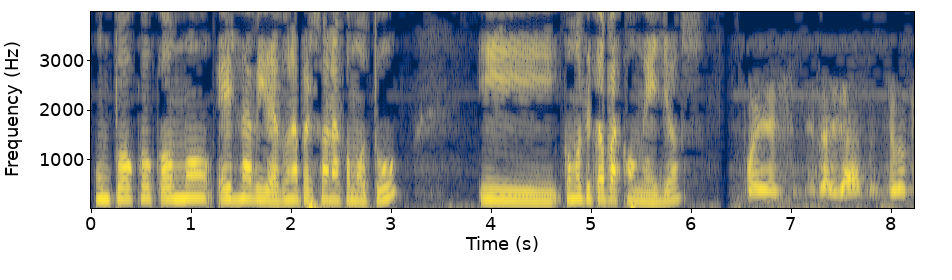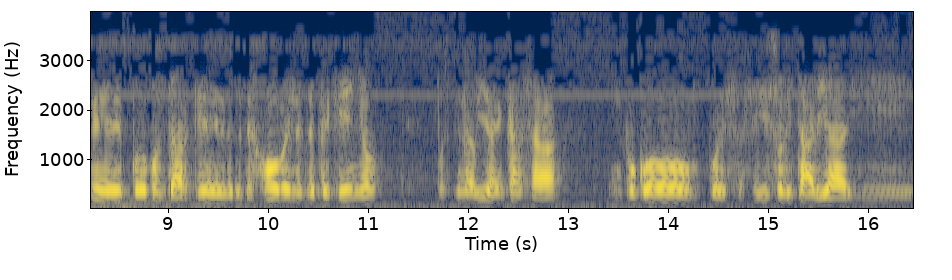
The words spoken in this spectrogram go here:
un poco cómo es la vida de una persona como tú y cómo te topas con ellos. Pues en realidad yo lo que puedo contar que desde joven, desde pequeño, pues de una vida en casa un poco pues así solitaria y,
